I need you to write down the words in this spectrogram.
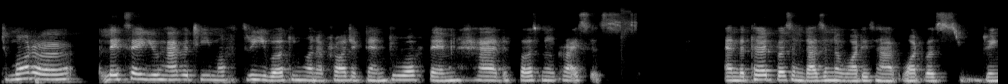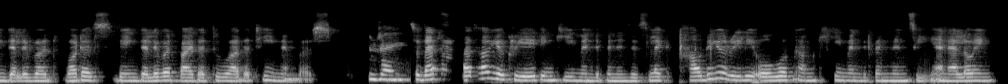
tomorrow let's say you have a team of three working on a project and two of them had personal crisis and the third person doesn't know what is ha- what was being delivered what is being delivered by the two other team members right. So that's that's how you're creating key man dependencies like how do you really overcome key man dependency and allowing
